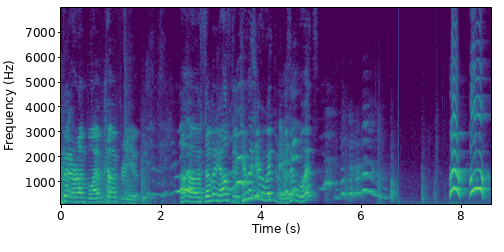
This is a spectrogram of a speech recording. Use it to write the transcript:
You better run, boy. I'm coming for you. Uh oh, somebody else did. Who was here with me? Was it Woods? Woo! Woo!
